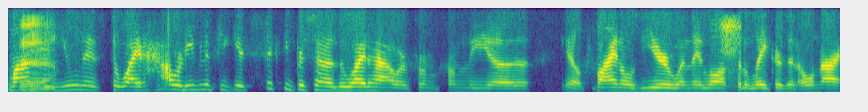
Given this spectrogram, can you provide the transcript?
Monty Yeah. Eunice, Dwight Howard. Even if you get sixty percent of the Dwight Howard from from the uh, you know finals year when they lost to the Lakers in '09.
